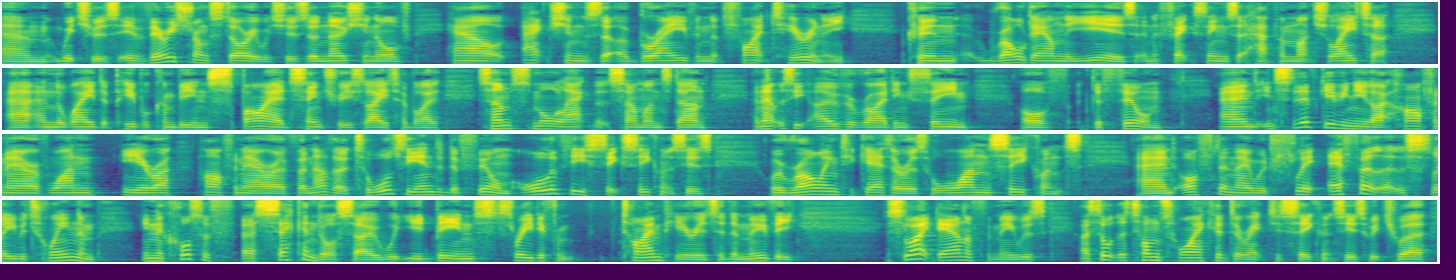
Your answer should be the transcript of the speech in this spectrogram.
Um, which was a very strong story, which is a notion of how actions that are brave and that fight tyranny can roll down the years and affect things that happen much later, uh, and the way that people can be inspired centuries later by some small act that someone's done. And that was the overriding theme of the film. And instead of giving you like half an hour of one era, half an hour of another, towards the end of the film, all of these six sequences were rolling together as one sequence. And often they would flit effortlessly between them. In the course of a second or so, you'd be in three different time periods of the movie. A slight downer for me was I thought the Tom Tykwer directed sequences, which were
